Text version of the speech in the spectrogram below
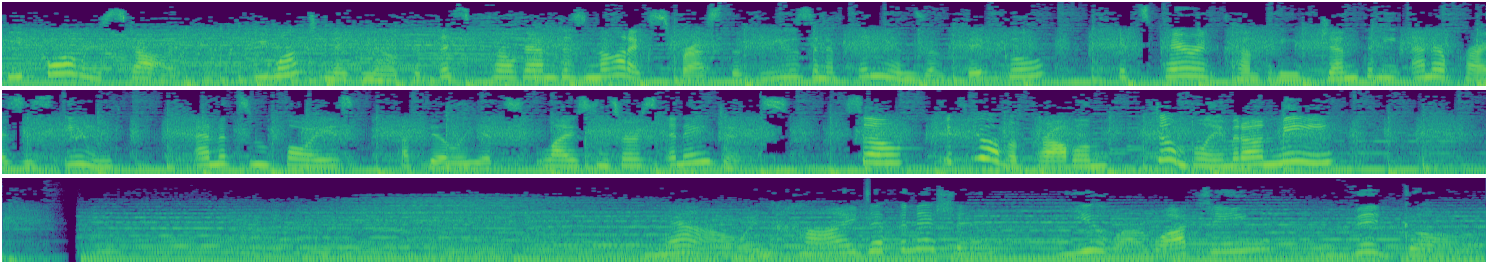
Before we start, we want to make note that this program does not express the views and opinions of VidGoal, its parent company, Genthany Enterprises Inc., and its employees, affiliates, licensors, and agents. So, if you have a problem, don't blame it on me. Now, in high definition, you are watching VidGoal.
